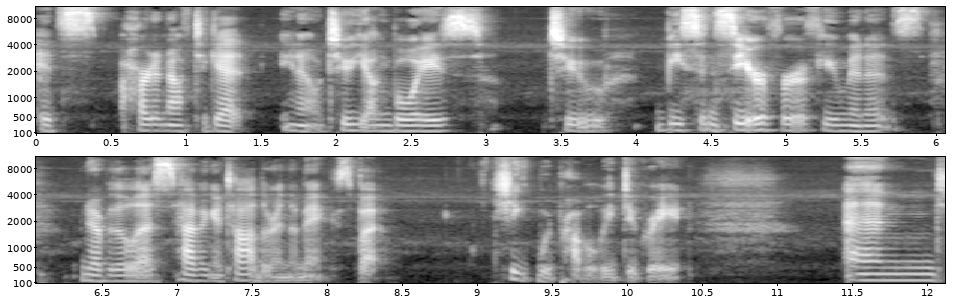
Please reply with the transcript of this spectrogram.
It's hard enough to get, you know, two young boys to be sincere for a few minutes. Nevertheless, having a toddler in the mix, but she would probably do great. And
